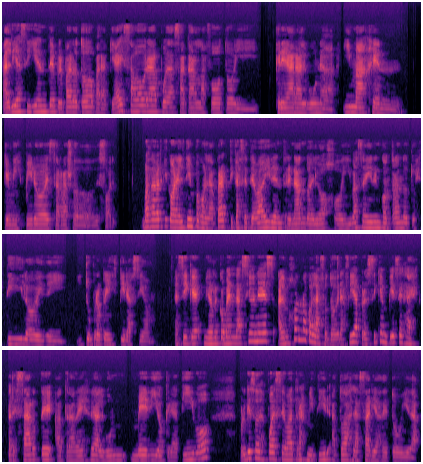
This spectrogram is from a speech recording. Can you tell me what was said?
al día siguiente preparo todo para que a esa hora pueda sacar la foto y crear alguna imagen que me inspiró ese rayo de sol. Vas a ver que con el tiempo, con la práctica, se te va a ir entrenando el ojo y vas a ir encontrando tu estilo y, tu propia inspiración. Así que mi recomendación es, a lo mejor no con la fotografía, pero sí que empieces a expresarte a través de algún medio creativo, porque eso después se va a transmitir a todas las áreas de tu vida.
